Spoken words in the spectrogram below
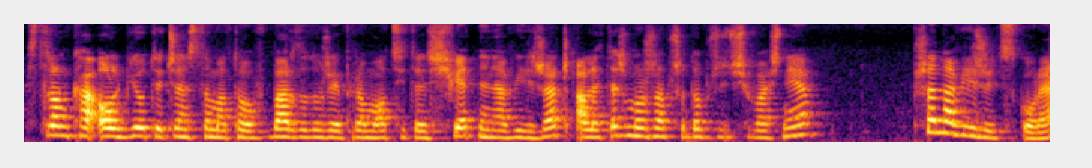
Stronka All Beauty często ma to w bardzo dużej promocji. To jest świetny nawilżacz, ale też można przedobrzyć właśnie, przenawilżyć skórę.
